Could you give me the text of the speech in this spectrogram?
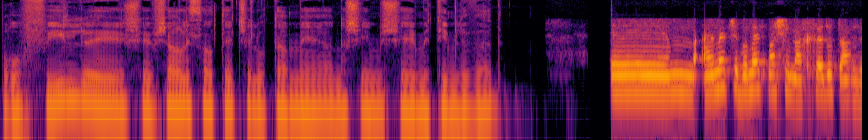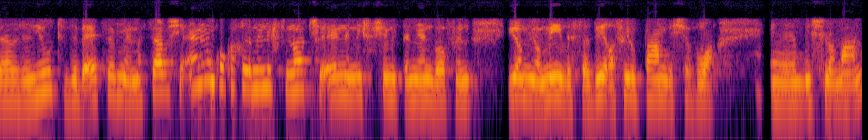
פרופיל שאפשר לשרטט של אותם אנשים שמתים לבד? האמת שבאמת מה שמאחד אותם זה עריריות, זה בעצם מצב שאין להם כל כך למי לפנות, שאין למישהו שמתעניין באופן יומיומי וסדיר, אפילו פעם בשבוע, בשלומם.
